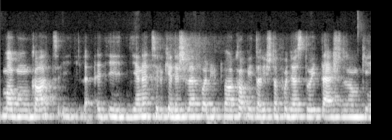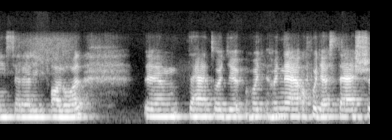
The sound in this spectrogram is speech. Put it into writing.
magunkat, így, egy, egy ilyen egyszerű kérdés lefordítva a kapitalista fogyasztói társadalom kényszereli alól. Tehát, hogy, hogy, hogy ne a fogyasztás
